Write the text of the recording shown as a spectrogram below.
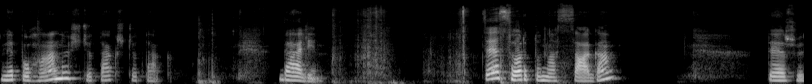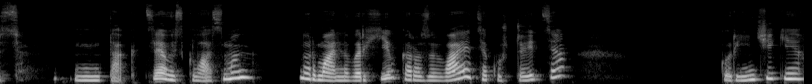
Непогано, що так, що так. Далі. Це сорт у нас сага. Теж ось так, це ось класман. Нормально верхівка розвивається, кущиться, корінчики,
